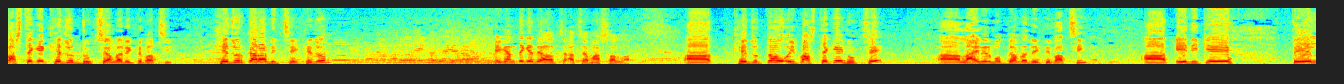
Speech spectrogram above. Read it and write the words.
পাশ থেকে খেজুর ঢুকছে আমরা দেখতে পাচ্ছি। খেজুর কারা দিচ্ছে? খেজুর? এখান থেকে দেওয়া হচ্ছে। আচ্ছা মার্শাল্লাহ খেজুরটাও ওই পাশ থেকে ঢুকছে। লাইনের মধ্যে আমরা দেখতে পাচ্ছি। আর এদিকে তেল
